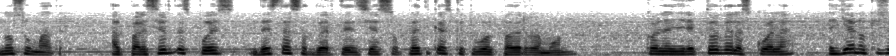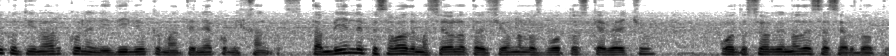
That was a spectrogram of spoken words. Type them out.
no su madre. Al parecer después de estas advertencias o pláticas que tuvo el padre Ramón, con el director de la escuela, él ya no quiso continuar con el idilio que mantenía con Mijangos. También le pesaba demasiado la traición a los votos que había hecho cuando se ordenó de sacerdote.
